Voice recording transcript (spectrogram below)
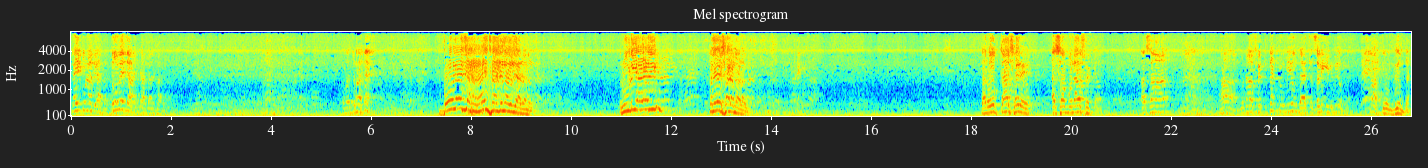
کئی گنا زیادہ۔ دونوں جہاز زیادہ سارے۔ دونوں جہاز سارے زیادہ روڑی والا بھی، پلیٹ فارم والا بھی۔ پر وہ کافر ہے اصا منافق اصا ہاں منافق ٹٹو بھی ہوتا ہے تسلیل بھی ہوتا ہے۔ محکوم بھی ہوتا ہے۔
